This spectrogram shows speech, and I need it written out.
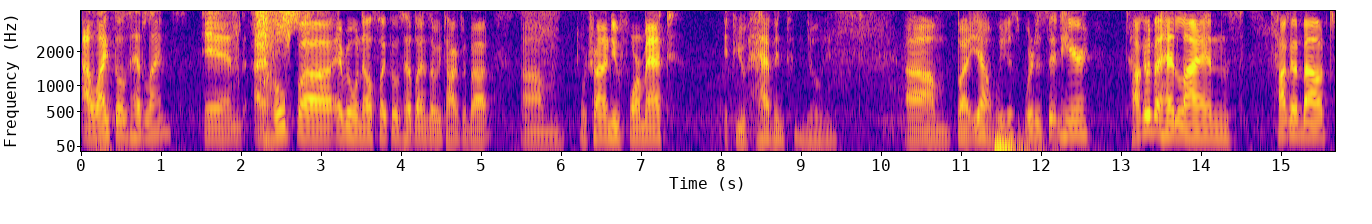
I like those headlines, and I hope uh, everyone else liked those headlines that we talked about. Um, we're trying a new format, if you haven't noticed. Um, but yeah, we just we're just sitting here talking about headlines, talking about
